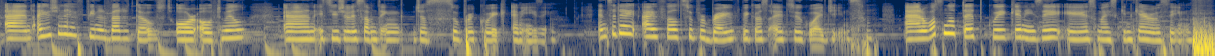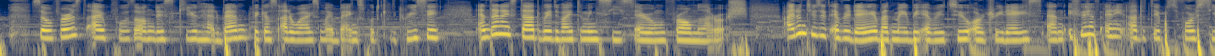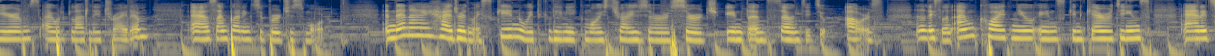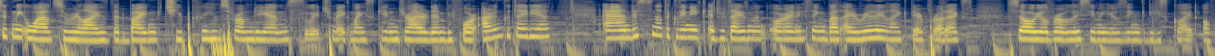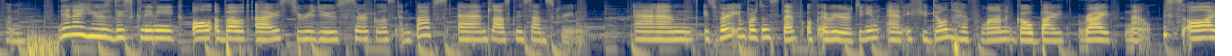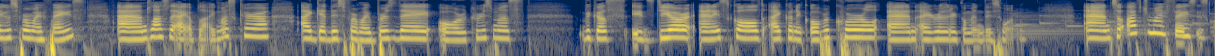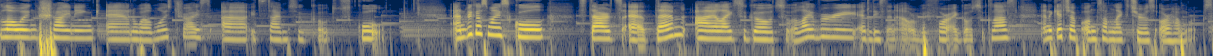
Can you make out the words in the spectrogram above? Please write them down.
And I usually have peanut butter toast or oatmeal, and it's usually something just super quick and easy. And today I felt super brave because I took white jeans. and what's not that quick and easy is my skincare routine. so, first I put on this cute headband because otherwise my bangs would get greasy. And then I start with vitamin C serum from La Roche. I don't use it every day, but maybe every two or three days. And if you have any other tips for serums, I would gladly try them, as I'm planning to purchase more. And then I hydrate my skin with Clinique Moisturizer Surge Intense 72 hours. And listen, I'm quite new in skincare routines, and it took me a while to realize that buying cheap creams from DMs, which make my skin drier than before, aren't a good idea. And this is not a Clinique advertisement or anything, but I really like their products, so you'll probably see me using these quite often. Then I use this Clinique All About Eyes to reduce circles and puffs, and lastly sunscreen. And it's very important step of every routine, and if you don't have one, go buy it right now. This is all I use for my face. And lastly, I apply mascara. I get this for my birthday or Christmas because it's Dior and it's called Iconic Overcurl and I really recommend this one. And so after my face is glowing, shining and well moisturized, uh, it's time to go to school. And because my school starts at 10, I like to go to a library at least an hour before I go to class and catch up on some lectures or homeworks.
